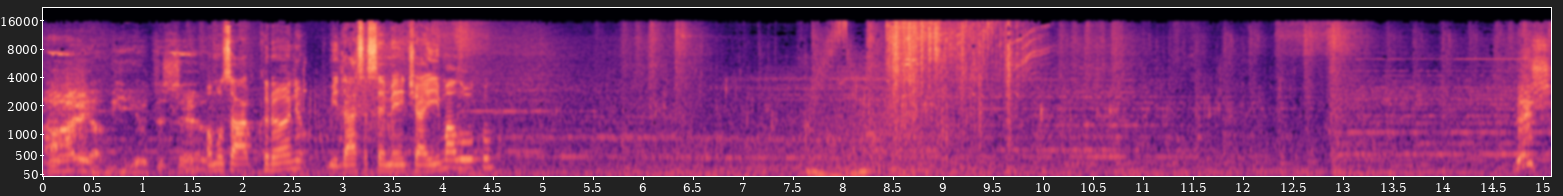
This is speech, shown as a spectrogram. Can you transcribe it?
I am here to serve. Vamos usar o crânio. Me dá essa semente aí, maluco. This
